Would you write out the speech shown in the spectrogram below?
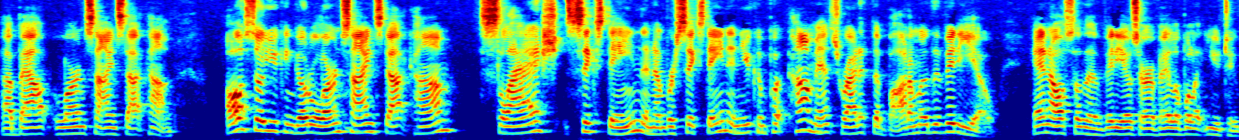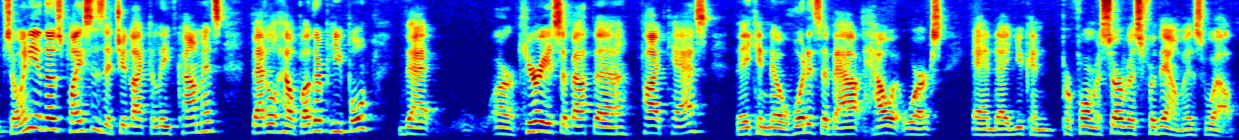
about LearnSigns.com. Also, you can go to learnsigns.com slash 16, the number 16, and you can put comments right at the bottom of the video. And also the videos are available at YouTube. So any of those places that you'd like to leave comments, that'll help other people that are curious about the podcast. They can know what it's about, how it works, and uh, you can perform a service for them as well.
